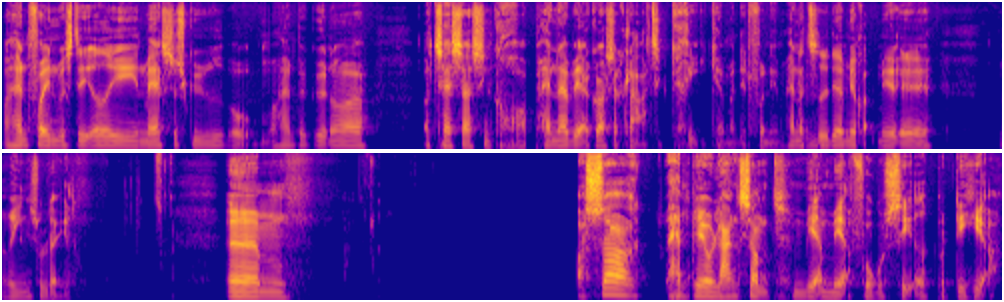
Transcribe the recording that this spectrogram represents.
Og han får investeret i en masse skydevåben, og han begynder at, at tage sig af sin krop. Han er ved at gøre sig klar til krig, kan man lidt fornemme. Han er tidligere mir- mir- øh, marinesoldat. Øhm, og så han bliver jo langsomt mere og mere fokuseret på det her.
